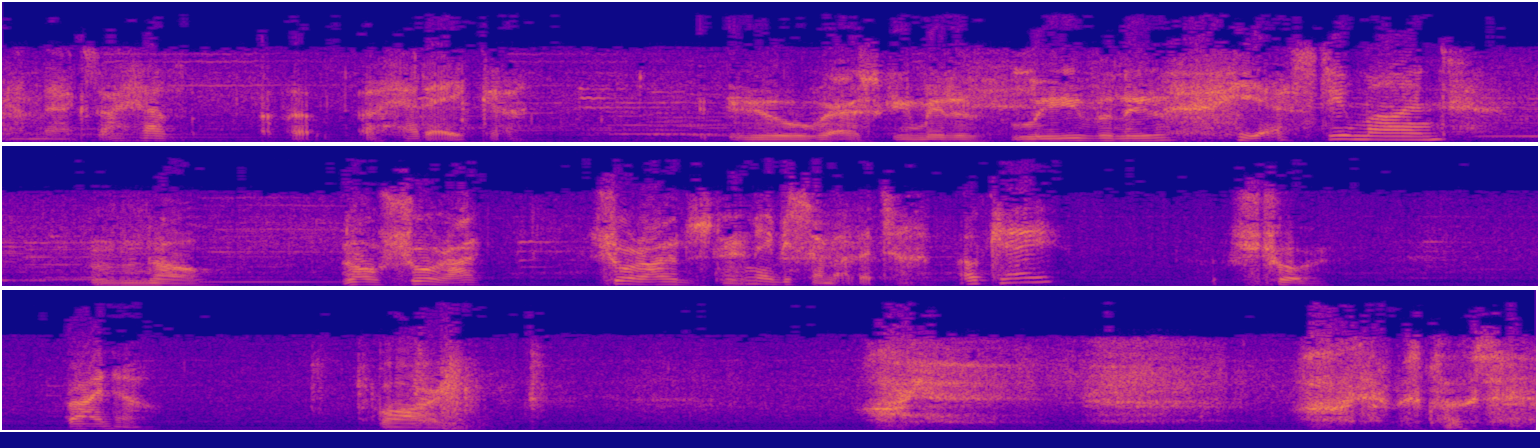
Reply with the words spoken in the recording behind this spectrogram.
yeah, Max, I have a, a headache. You asking me to leave, Anita? yes, do you mind? No. No, sure, I. Sure, I understand. Maybe some other time. Okay? Sure. Bye now. Bye. Oh, that was close.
